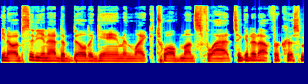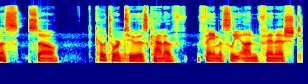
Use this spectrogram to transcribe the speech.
you know, Obsidian had to build a game in like 12 months flat to get it out for Christmas. So KOTOR mm-hmm. 2 is kind of famously unfinished,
